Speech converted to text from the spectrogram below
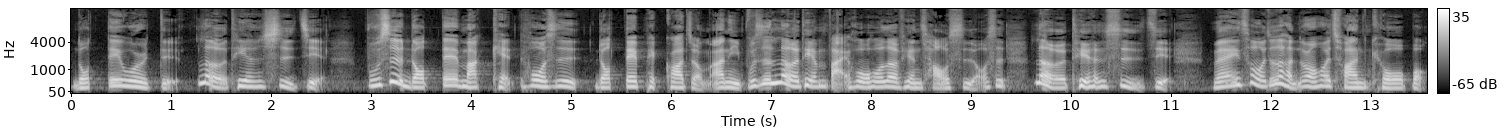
롯데월드 乐天世界不是 롯데마켓 或是 롯데백화점 아니 不是乐天百货或乐天超市哦是乐天世界没错就是很多人会穿 교복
